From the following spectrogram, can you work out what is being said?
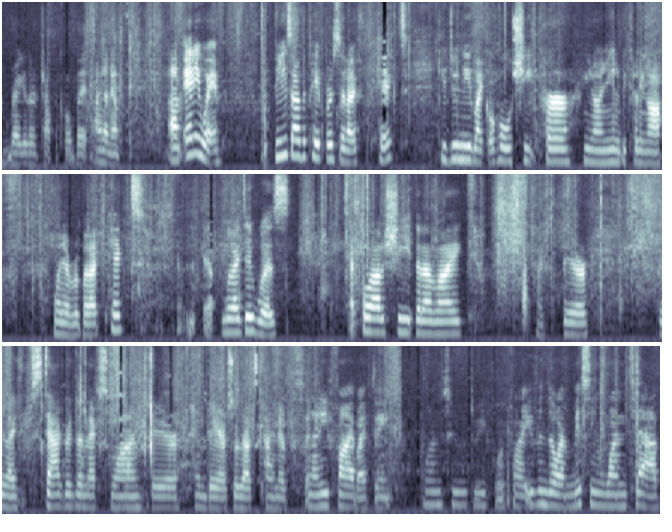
regular tropical, but I don't know. Um, anyway, these are the papers that I've picked. You do need like a whole sheet per, you know, and you're going to be cutting off whatever, but I picked, what I did was I pull out a sheet that I like, right there, then I staggered the next one there and there. So that's kind of, and I need five, I think. One, two, three, four, five. Even though I'm missing one tab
